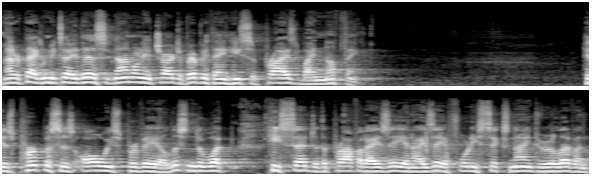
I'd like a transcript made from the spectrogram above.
Matter of fact, let me tell you this He's not only in charge of everything, He's surprised by nothing. His purposes always prevail. Listen to what he said to the prophet Isaiah in Isaiah 46, 9 through 11.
